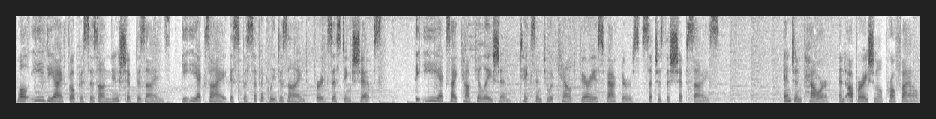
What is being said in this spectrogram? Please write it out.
While EEDI focuses on new ship designs, EEXI is specifically designed for existing ships. The EEXI calculation takes into account various factors such as the ship size, engine power, and operational profile.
